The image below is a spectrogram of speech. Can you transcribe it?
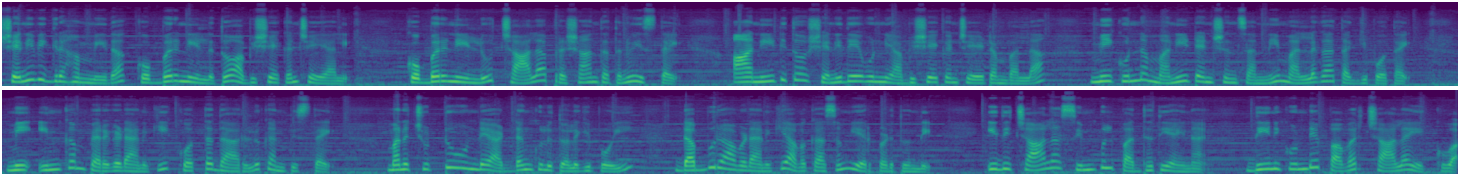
శని విగ్రహం మీద కొబ్బరి నీళ్ళతో అభిషేకం చేయాలి. కొబ్బరి నీళ్ళు చాలా ప్రశాంతతను ఇస్తాయి. ఆ నీటితో శనిదేవుణ్ణి అభిషేకం చేయటం వల్ల మీకున్న మనీ టెన్షన్స్ అన్నీ మల్లగా తగ్గిపోతాయి. మీ ఇన్కమ్ పెరగడానికి కొత్త దారులు కనిపిస్తాయి. మన చుట్టూ ఉండే అడ్డంకులు తొలగిపోయి డబ్బు రావడానికి అవకాశం ఏర్పడుతుంది. ఇది చాలా సింపుల్ పద్ధతి అయినా దీనికుండే పవర్ చాలా ఎక్కువ.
